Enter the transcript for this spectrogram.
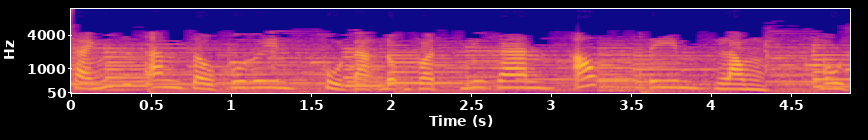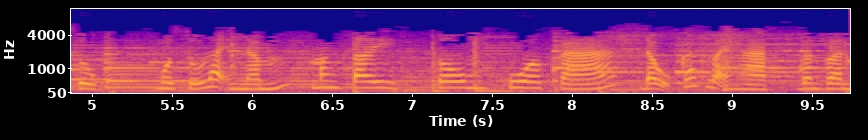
tránh thức ăn dầu purin, phủ tạng động vật như gan, óc, tim, lòng, bầu dục, một số loại nấm, măng tây, tôm, cua, cá, đậu các loại hạt, vân vân.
